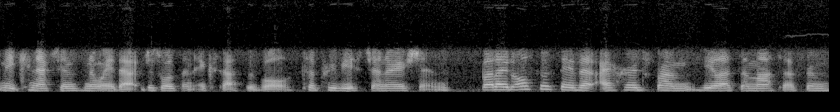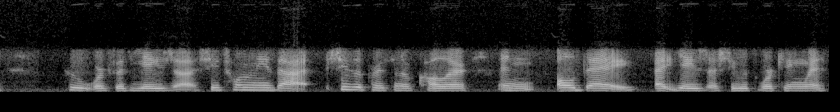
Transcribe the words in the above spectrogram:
make connections in a way that just wasn't accessible to previous generations. But I'd also say that I heard from Violeta Mata from who works with YEJA, she told me that she's a person of color, and all day at YEJA she was working with,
